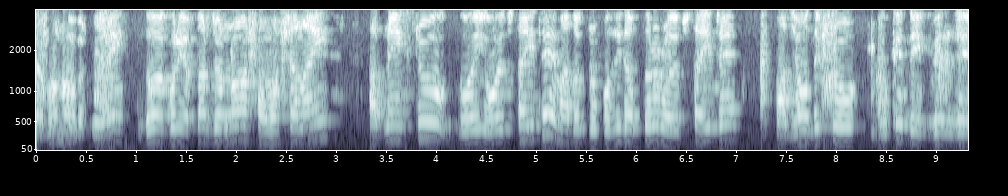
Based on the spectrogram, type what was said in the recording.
এখনো-। দোয়া করি আপনার জন্য সমস্যা নাই। আপনি একটু ওই ওয়েবসাইটে মাদক দ্রব্য অধিদপ্তরের ওয়েবসাইটে মাঝে মধ্যে একটু ঢুকে দেখবেন যে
